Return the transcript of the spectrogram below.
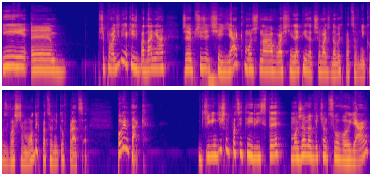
I ym, przeprowadzili jakieś badania, żeby przyjrzeć się, jak można właśnie lepiej zatrzymać nowych pracowników, zwłaszcza młodych pracowników pracy. Powiem tak. 90% tej listy możemy wyciąć słowo young,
